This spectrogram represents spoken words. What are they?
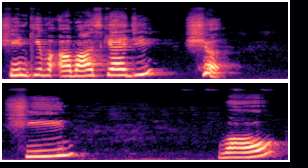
शीन की आवाज़ क्या है जी? श। शीन, वाओ।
